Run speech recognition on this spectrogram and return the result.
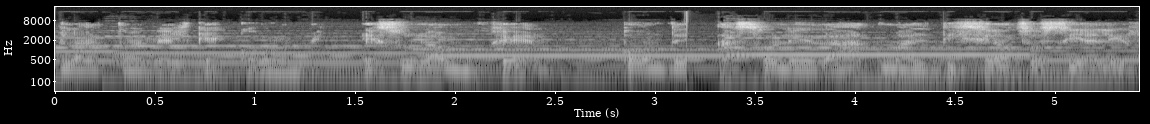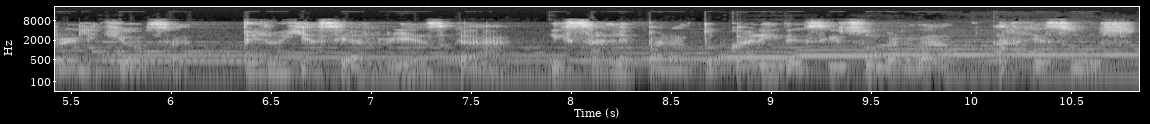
plato en el que come. Es una mujer condena soledad, maldición social y religiosa. Pero ella se arriesga y sale para tocar y decir su verdad a Jesús.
